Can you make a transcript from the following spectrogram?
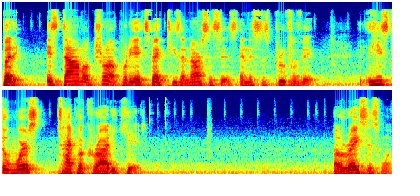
but it's Donald Trump. What do you expect? He's a narcissist, and this is proof of it. He's the worst type of karate kid, a racist one.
